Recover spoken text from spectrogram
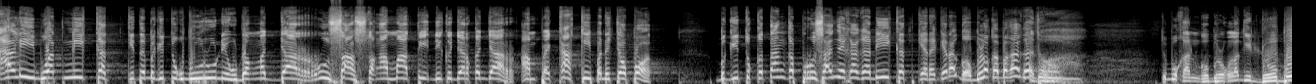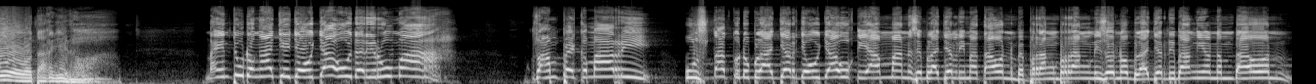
tali buat ngikat. Kita begitu buru nih udah ngejar, rusak setengah mati dikejar-kejar, sampai kaki pada copot. Begitu ketangkep perusahaannya kagak diikat, kira-kira goblok apa kagak tuh? Itu bukan goblok lagi, double otaknya. Nah itu udah ngaji jauh-jauh dari rumah sampai kemari. Ustadz udah belajar jauh-jauh ke Yaman, saya belajar lima tahun sampai perang-perang di sono, belajar di Bangil enam tahun.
